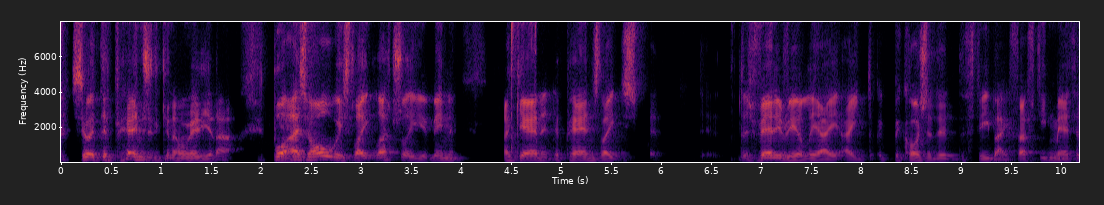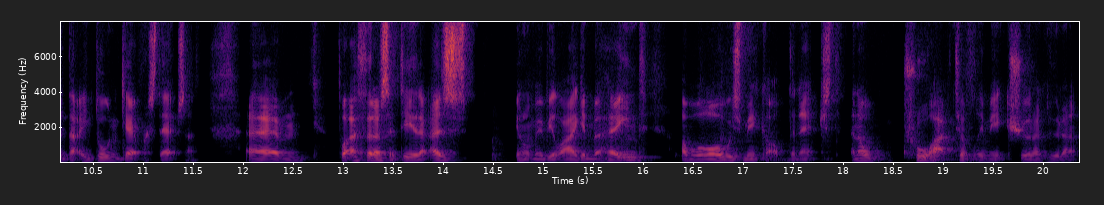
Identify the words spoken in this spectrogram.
so it depends on kind of where you're at. But as always, like literally, I mean, again, it depends. Like there's very rarely I, I because of the, the three by fifteen method that I don't get my steps in. Um, but if there is a day that is, you know, maybe lagging behind, I will always make up the next, and I'll proactively make sure I do that.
